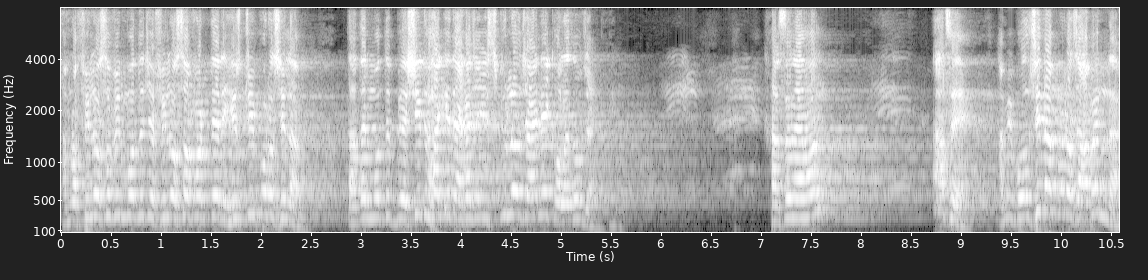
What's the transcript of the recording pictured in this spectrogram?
আমরা ফিলোসফির মধ্যে যে ফিলোসফারদের হিস্ট্রি পড়েছিলাম, তাদের মধ্যে বেশিরভাগই দেখা যায় স্কুলেও যায় নাই কলেজেও যায় আছে না এমন? আছে। আমি বলছি না আপনারা যাবেন না।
